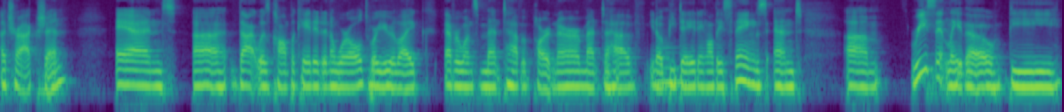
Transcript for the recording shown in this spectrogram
attraction. And uh, that was complicated in a world where you're like, everyone's meant to have a partner, meant to have, you know, be dating, all these things. And um, recently, though, the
